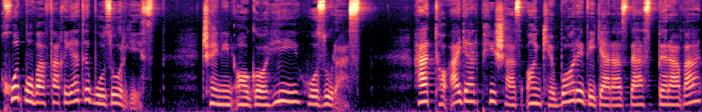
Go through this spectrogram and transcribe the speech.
خود موفقیت بزرگی است. چنین آگاهی حضور است. حتی اگر پیش از آنکه بار دیگر از دست برود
